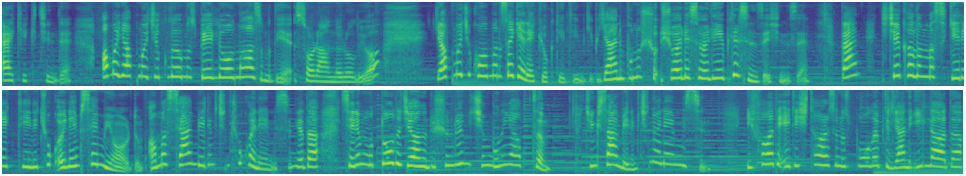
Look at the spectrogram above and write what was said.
erkek için de. Ama yapmacıklığımız belli olmaz mı diye soranlar oluyor. Yapmacık olmanıza gerek yok dediğim gibi. Yani bunu şu- şöyle söyleyebilirsiniz eşinize. Ben çiçek alınması gerektiğini çok önemsemiyordum ama sen benim için çok önemlisin ya da senin mutlu olacağını düşündüğüm için bunu yaptım. Çünkü sen benim için önemlisin. İfade ediş tarzınız bu olabilir. Yani illa da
